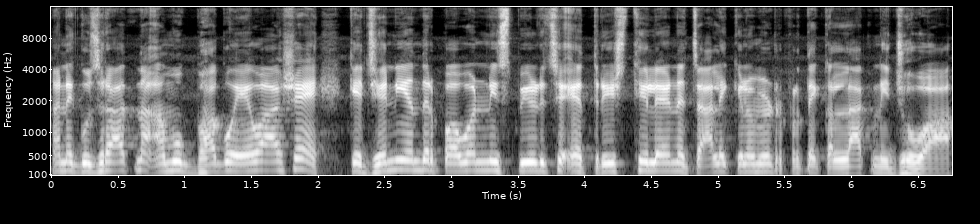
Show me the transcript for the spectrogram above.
અને ગુજરાતના અમુક ભાગો એવા હશે કે જેની અંદર પવનની સ્પીડ છે એ ત્રીસથી લઈને ચાલીસ કિલોમીટર પ્રતિ કલાકની જોવા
